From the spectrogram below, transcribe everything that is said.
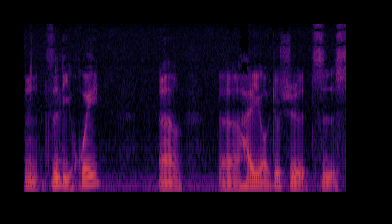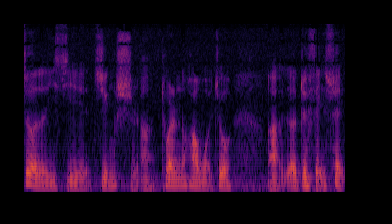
嗯，紫锂灰，嗯，呃，还有就是紫色的一些晶石啊。突然的话，我就。啊，呃，对，翡翠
